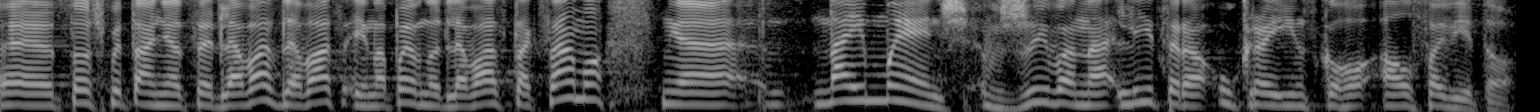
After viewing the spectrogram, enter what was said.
Е, тож питання це для вас, для вас і напевно для вас так само. Е, найменш вживана літера українського алфавіту.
